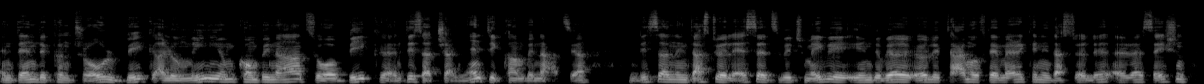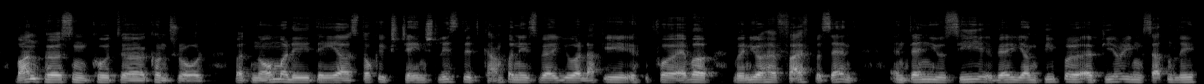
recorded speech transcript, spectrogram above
and then they control big aluminium combinates or big, and these are gigantic combinates, yeah. These are industrial assets which maybe in the very early time of the American industrialization one person could uh, control. But normally they are stock exchange listed companies where you are lucky forever when you have 5%. And then you see very young people appearing suddenly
